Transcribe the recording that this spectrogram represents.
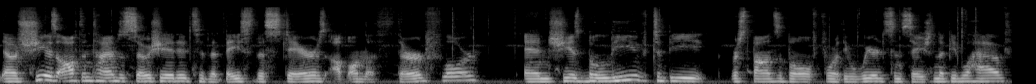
Now, she is oftentimes associated to the base of the stairs up on the third floor, and she is believed to be responsible for the weird sensation that people have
